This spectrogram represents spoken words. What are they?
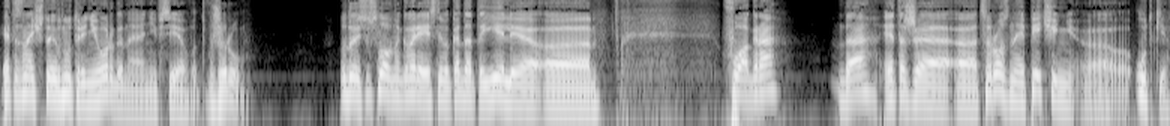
это значит, что и внутренние органы, они все вот в жиру. Ну, то есть, условно говоря, если вы когда-то ели э, фуагра, да, это же э, циррозная печень э, утки.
